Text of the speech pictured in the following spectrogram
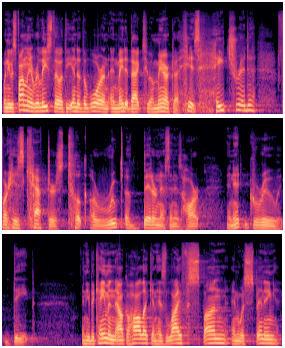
When he was finally released, though, at the end of the war and, and made it back to America, his hatred for his captors took a root of bitterness in his heart, and it grew deep. And he became an alcoholic, and his life spun and was spinning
